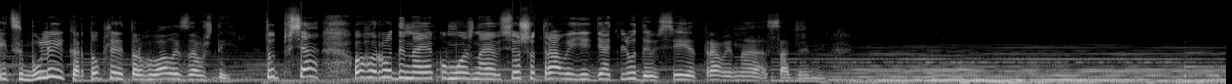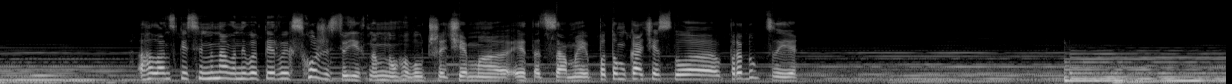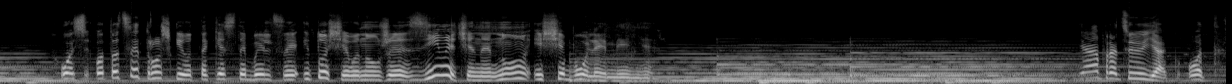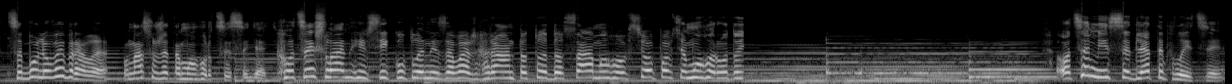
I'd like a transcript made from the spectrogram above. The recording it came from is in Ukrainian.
І цибулею, і картоплею торгували завжди. Тут вся огородина, яку можна, все, що трави їдять люди, всі трави насаджені. Голландские семена, вони, во-первых, схожестью их намного лучше, чем э, этот самый. Потом качество продукции. Ось, от оце трошки от таке стебельце, і то ще воно вже з Німеччини, ну і ще більш-менш. Я працюю як? От цибулю вибрала, у нас вже там огурці сидять. Оце шланги всі куплені за ваш грант, ото до самого, все по всьому городу. Оце місце для теплиці.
